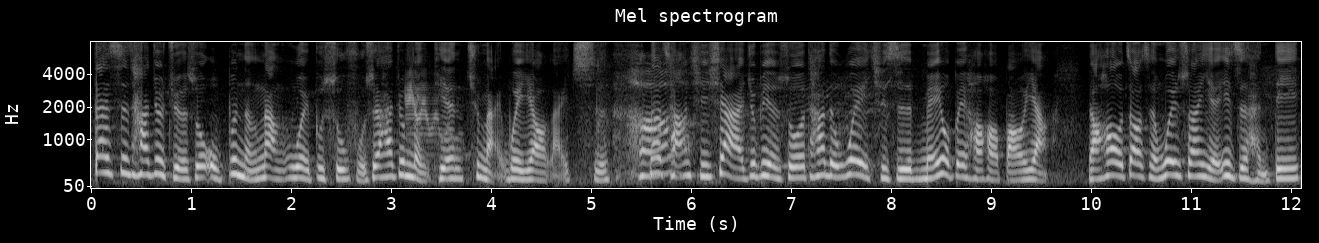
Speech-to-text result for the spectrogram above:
但是他就觉得说我不能让胃不舒服，所以他就每天去买胃药来吃。那长期下来就变成说他的胃其实没有被好好保养。然后造成胃酸也一直很低，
